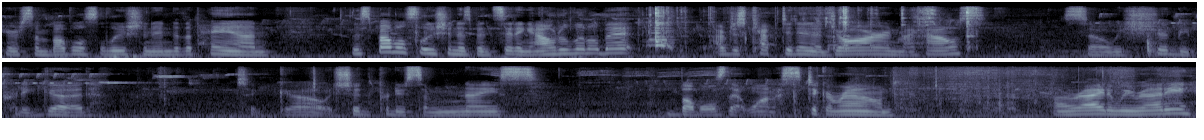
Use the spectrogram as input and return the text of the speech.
Here's some bubble solution into the pan. This bubble solution has been sitting out a little bit. I've just kept it in a jar in my house. So we should be pretty good to go. It should produce some nice bubbles that want to stick around. All right, are we ready?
